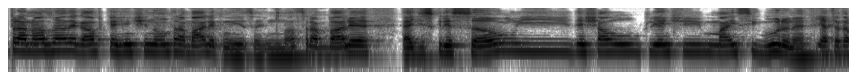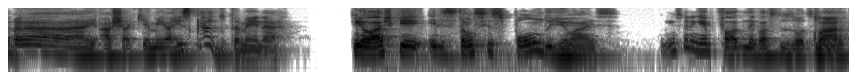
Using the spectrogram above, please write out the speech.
para nós não é legal porque a gente não trabalha com isso. Nosso trabalho é, é a discrição e deixar o cliente mais seguro, né? E até dá pra achar que é meio arriscado também, né? Eu acho que eles estão se expondo demais. Não sou ninguém pra falar do negócio dos outros. Claro.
